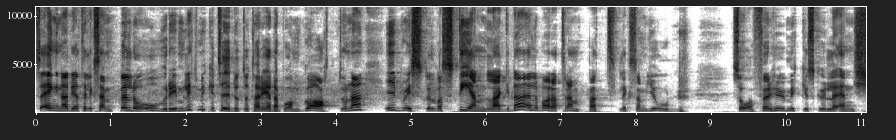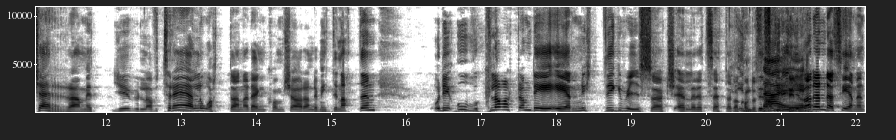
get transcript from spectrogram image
så ägnade jag till exempel då orimligt mycket tid åt att ta reda på om gatorna i Bristol var stenlagda eller bara trampat liksom jord. Så, för hur mycket skulle en kärra med hjul av trä låta när den kom körande mitt i natten? Och det är oklart om det är nyttig research eller ett sätt att inte skriva den där scenen.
